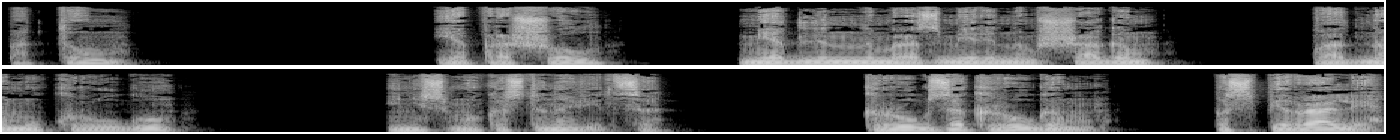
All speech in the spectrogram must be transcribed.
Потом я прошел медленным размеренным шагом по одному кругу и не смог остановиться. Круг за кругом, по спирали,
